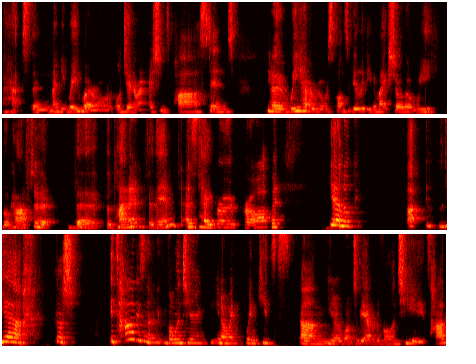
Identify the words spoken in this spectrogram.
perhaps than maybe we were or, or generations past. And you know we have a real responsibility to make sure that we look after the the planet for them as they grow grow up. But yeah look uh, yeah gosh it's hard isn't it volunteering you know when when kids um you know want to be able to volunteer it's hard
